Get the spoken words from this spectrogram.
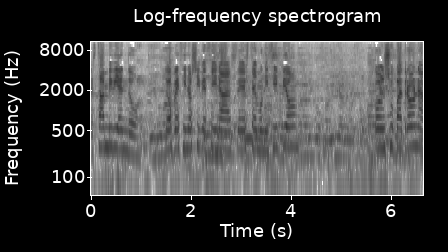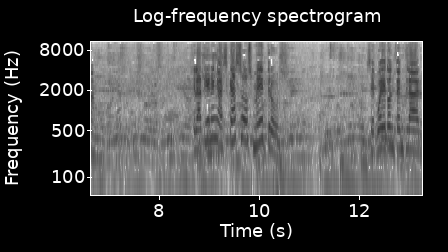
están viviendo los vecinos y vecinas de este municipio con su patrona, que la tienen a escasos metros. Se puede contemplar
